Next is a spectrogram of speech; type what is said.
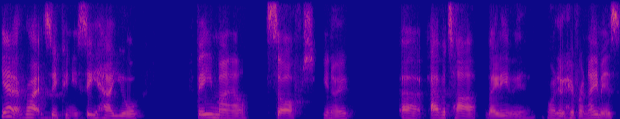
Yeah, right. So can you see how your female, soft, you know, uh, avatar lady, whatever her name is,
